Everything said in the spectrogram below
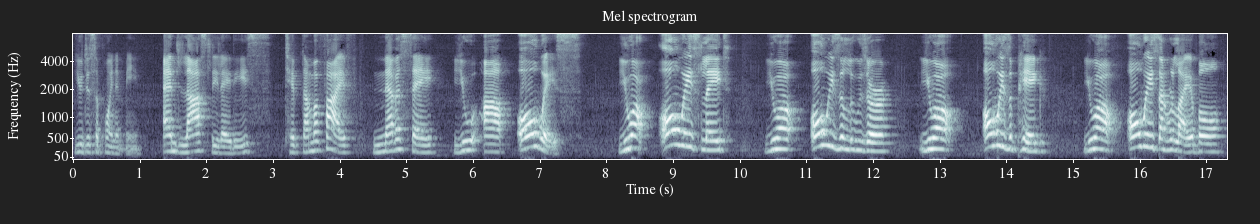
you disappointed me. And lastly, ladies, tip number five never say, you are always, you are always late, you are always a loser, you are always a pig, you are always unreliable.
